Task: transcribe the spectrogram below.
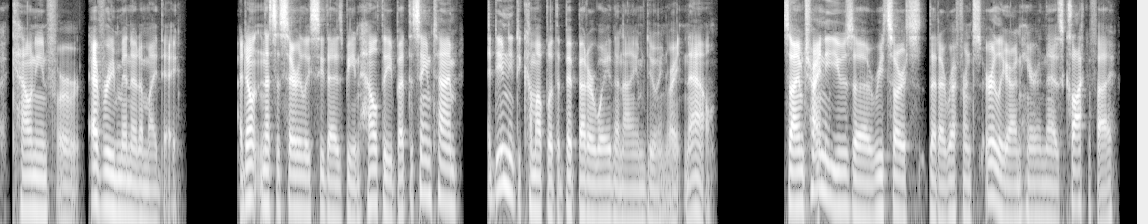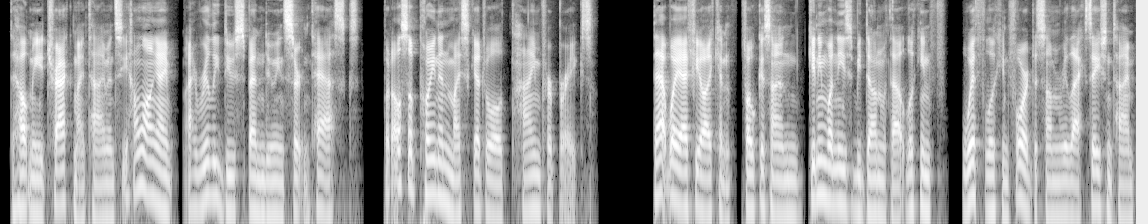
accounting for every minute of my day. I don't necessarily see that as being healthy, but at the same time, I do need to come up with a bit better way than I am doing right now. So I'm trying to use a resource that I referenced earlier on here, and that is Clockify, to help me track my time and see how long I, I really do spend doing certain tasks, but also point in my schedule time for breaks. That way, I feel I can focus on getting what needs to be done without looking with looking forward to some relaxation time,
